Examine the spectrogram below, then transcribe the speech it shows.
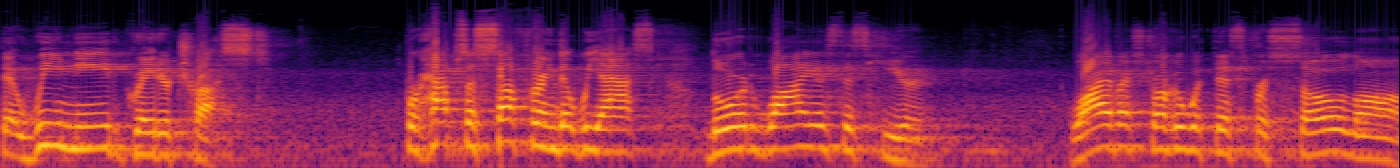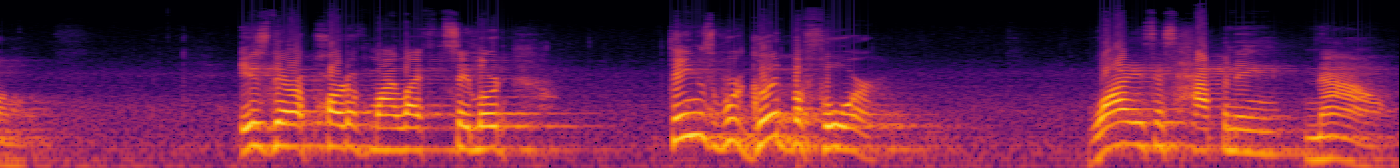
that we need greater trust? Perhaps a suffering that we ask, Lord, why is this here? Why have I struggled with this for so long? Is there a part of my life that say, Lord, things were good before. Why is this happening now?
